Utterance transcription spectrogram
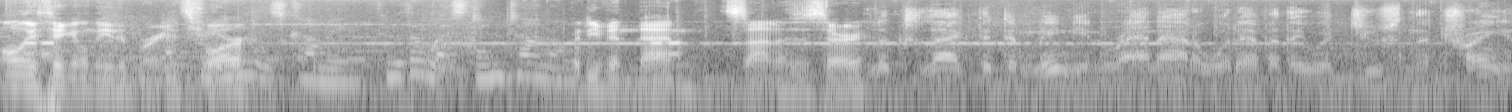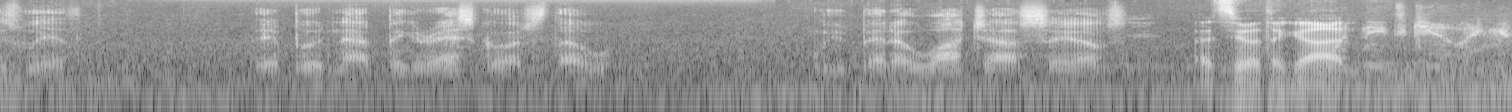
only thing you'll need a A marines for. is coming through the. But even then, it's not necessary. Looks like the Dominion ran out of whatever they were juicing the trains with. They're putting out bigger escorts, though. We better watch ourselves. Let's see what they got. What needs killing?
